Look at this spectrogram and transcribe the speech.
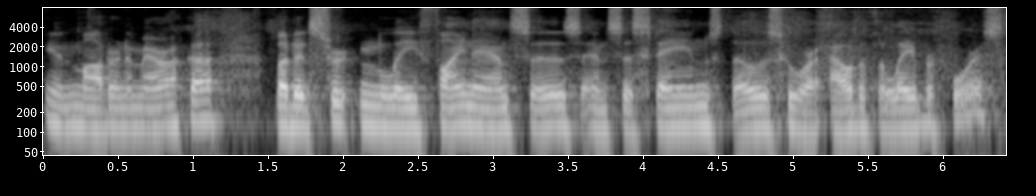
in modern America, but it certainly finances and sustains those who are out of the labor force.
